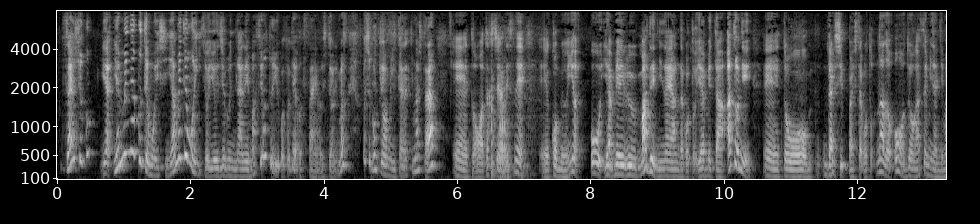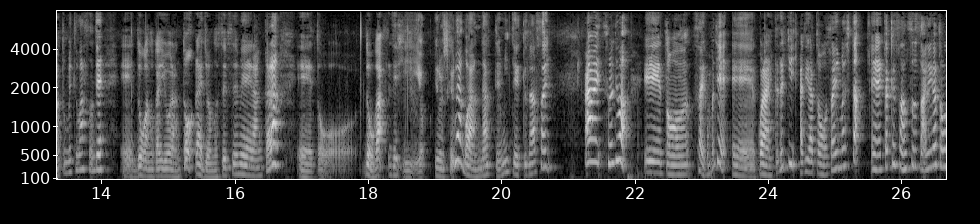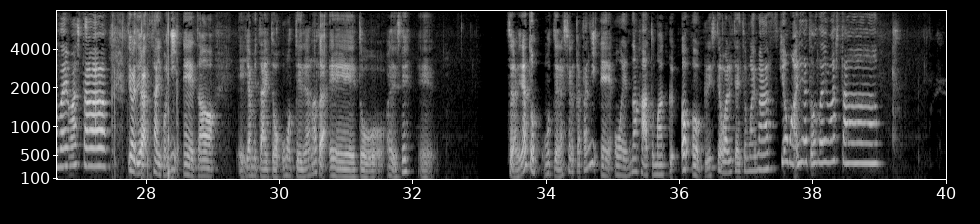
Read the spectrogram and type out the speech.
在職？いや、辞めなくてもいいし、辞めてもいいという自分になれますよということでお伝えをしております。もしご興味いただきましたら、えっ、ー、と、私はですね、えー、公務員を辞めるまでに悩んだこと、辞めた後に、えっ、ー、と、大失敗したことなどを動画セミナーにまとめてますので、えー、動画の概要欄とラジオの説明欄から、えっ、と、動画ぜひよろしければご覧になってみてください。はい。それでは、えっ、と、最後まで、えー、ご覧いただきありがとうございました。えー、たけさん、すーさんありがとうございました。ではでは、最後に、えっ、と、え辞めたいと思っているあなた、えっ、ー、と、あれですね、えー、辛いなと思っていらっしゃる方に、えー、応援のハートマークをお送りして終わりたいと思います。今日もありがとうございました。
